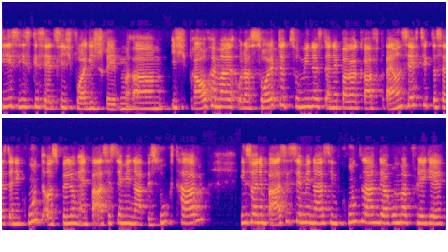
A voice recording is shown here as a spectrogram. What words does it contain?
dies ist gesetzlich vorgeschrieben. Ähm, ich brauche mal oder sollte zumindest eine Paragraph 63, das heißt eine Grundausbildung, ein Basisseminar besucht haben. In so einem Basisseminar sind Grundlagen der Aromapflege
